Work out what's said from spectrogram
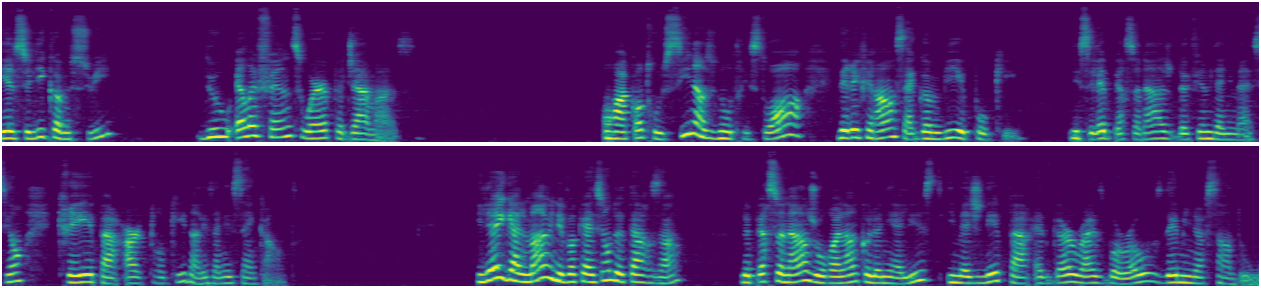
Et elle se lit comme suit Do elephants wear pajamas? On rencontre aussi dans une autre histoire des références à Gumby et Pokey, des célèbres personnages de films d'animation créés par Art Cloquet dans les années 50. Il y a également une évocation de Tarzan le personnage au Roland colonialiste imaginé par Edgar Rice Burroughs dès 1912.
